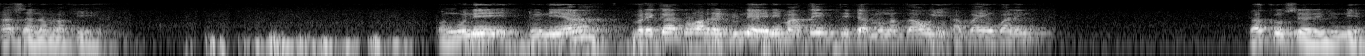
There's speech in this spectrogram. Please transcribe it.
asana ma fiha. Penghuni dunia mereka keluar dari dunia ini mati tidak mengetahui apa yang paling bagus dari dunia.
